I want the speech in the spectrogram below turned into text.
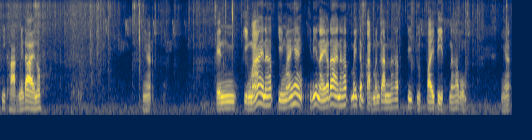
ที่ขาดไม่ได้เนาะเนี่ยเป็นกิ่งไม้นะครับ กิ่งไม้แห้งชนิดไหนก็ได้นะครับ ไม่จำกัดเหมือนกันนะครับ ที่จุดไฟติดนะครับผมเนี่ย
